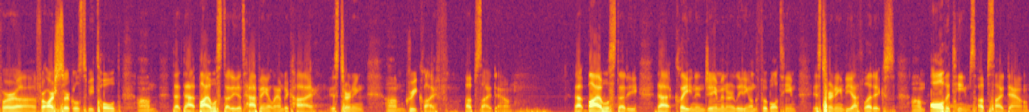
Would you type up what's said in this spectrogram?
for uh, for our circles to be told um, that that Bible study that's happening at Lambda Chi is turning um, Greek life upside down. That Bible study that Clayton and Jamin are leading on the football team is turning the athletics, um, all the teams, upside down.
